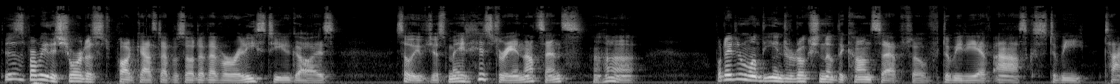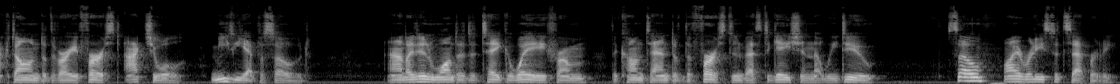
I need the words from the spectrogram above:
This is probably the shortest podcast episode I've ever released to you guys, so we've just made history in that sense. Haha. But I didn't want the introduction of the concept of WDF Asks to be tacked on to the very first actual, meaty episode. And I didn't want it to take away from the content of the first investigation that we do so I released it separately.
